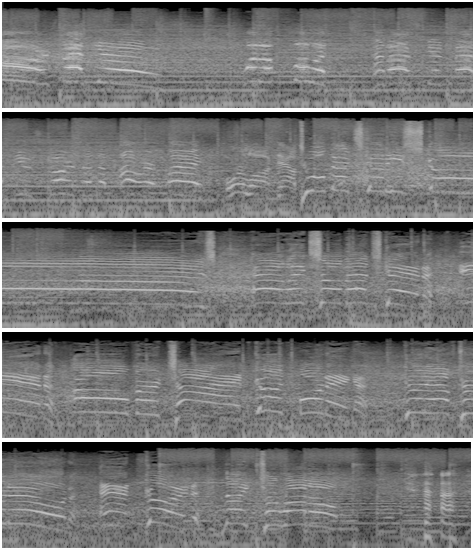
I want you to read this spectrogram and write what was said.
Scores! Matthews! What a bullet! And Auston Matthews scores on the power play. Orlov now to Ovechkin. He scores! Alex Ovechkin in overtime. Good morning, good afternoon, and good night, Toronto.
